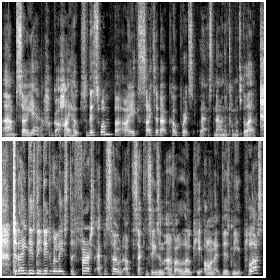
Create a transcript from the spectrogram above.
Um, so yeah, I've got high hopes for this one, but are you excited about Culprits? Let us know in the comments below. Today, Disney did release the first episode of the second season of Loki on Disney Plus,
